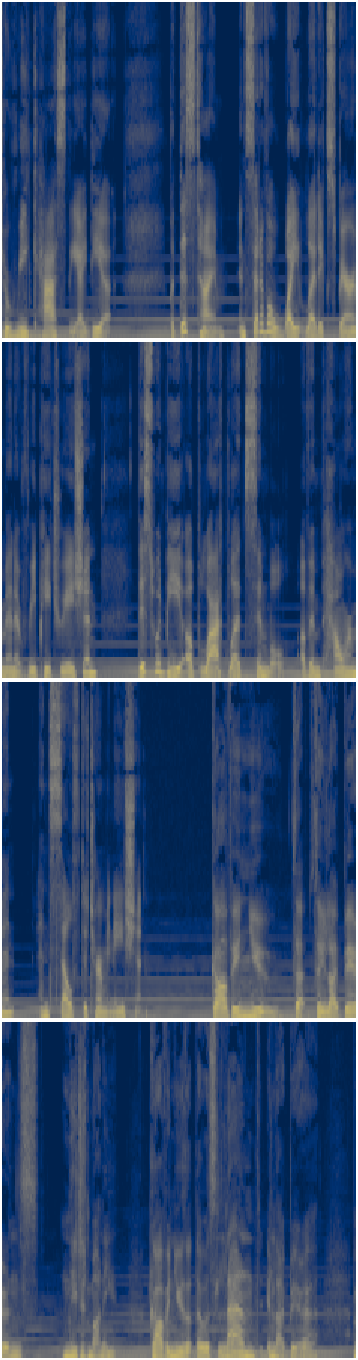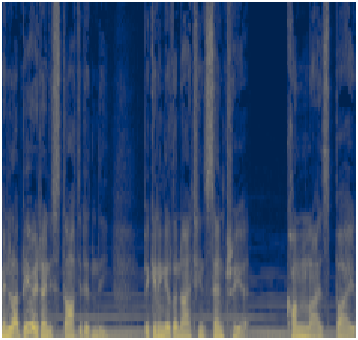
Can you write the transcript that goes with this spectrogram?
to recast the idea. But this time, instead of a white led experiment of repatriation, this would be a black led symbol of empowerment and self determination. Garvey knew that the Liberians needed money. Garvey knew that there was land in Liberia. I mean, Liberia had only started in the beginning of the 19th century, uh, colonized by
